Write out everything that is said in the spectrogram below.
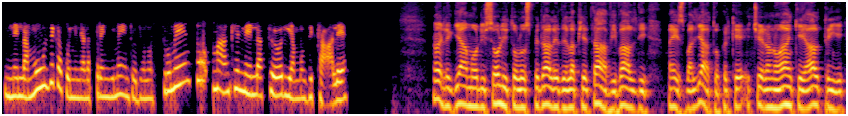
nella musica, quindi nell'apprendimento di uno strumento, ma anche nella teoria musicale. Noi leghiamo di solito l'ospedale della Pietà a Vivaldi, ma è sbagliato perché c'erano anche altri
